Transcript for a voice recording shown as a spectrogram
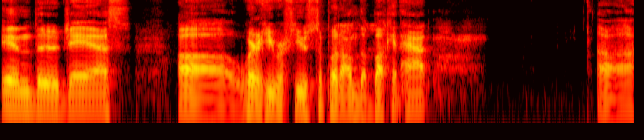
in the JS, uh, where he refused to put on the bucket hat, uh,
